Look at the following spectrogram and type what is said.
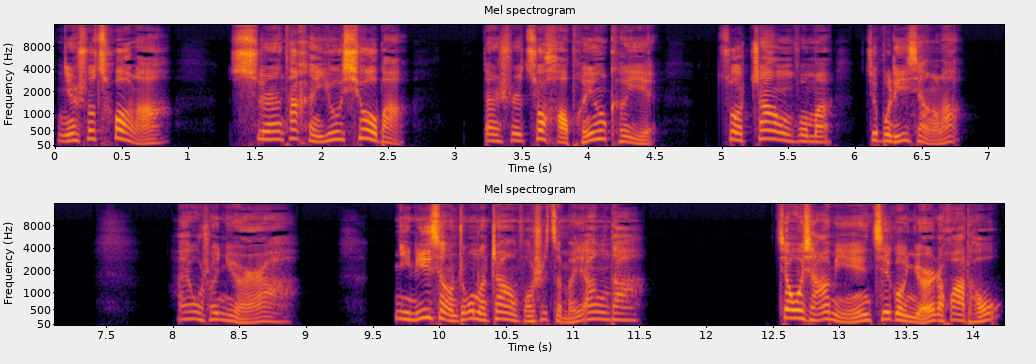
您说错了啊！虽然他很优秀吧，但是做好朋友可以，做丈夫嘛就不理想了。”哎，我说女儿啊，你理想中的丈夫是怎么样的？焦霞敏接过女儿的话头，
